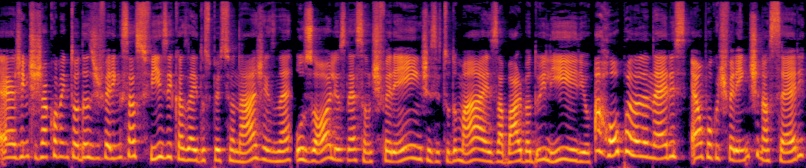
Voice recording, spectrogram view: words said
é a gente já comentou das diferenças físicas aí dos personagens, né? Os olhos, né, são diferentes e tudo mais, a barba do Ilírio. A roupa da Daenerys é um pouco diferente na série.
